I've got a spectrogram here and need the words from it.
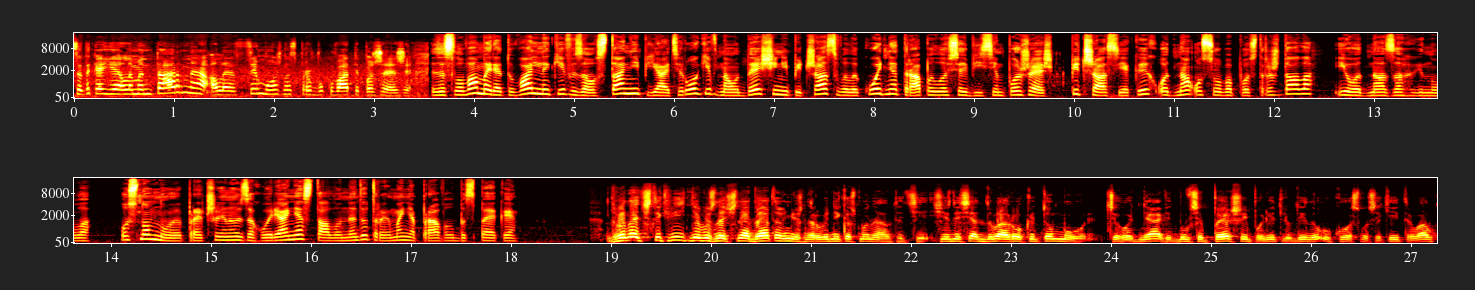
це таке є елементарне, але з цим можна спровокувати пожежі. За словами рятувальників, за останні п'ять років на Одещині під час Великодня трапилося вісім пожеж, під час яких одна особа постраждала і одна загинула. Основною причиною загоряння стало недотримання правил безпеки. 12 квітня визначна дата в міжнародній космонавтиці. 62 роки тому цього дня відбувся перший політ людини у космос, який тривав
